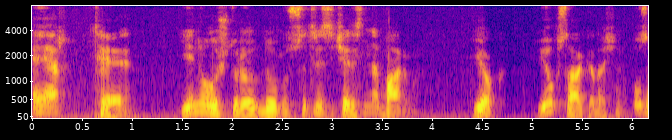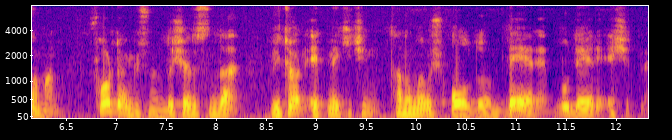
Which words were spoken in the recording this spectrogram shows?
eğer T yeni oluşturulduğumuz stres içerisinde var mı? Yok. Yoksa arkadaşlar o zaman for döngüsünün dışarısında return etmek için tanımlamış olduğum değere bu değeri eşitle.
